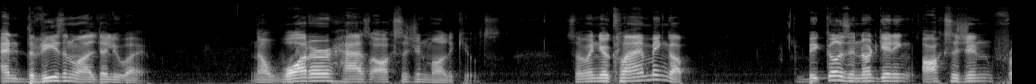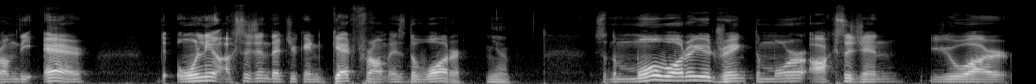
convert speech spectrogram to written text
and the reason why I'll tell you why. Now, water has oxygen molecules. So when you're climbing up, because you're not getting oxygen from the air, the only oxygen that you can get from is the water. Yeah. So the more water you drink, the more oxygen you are,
